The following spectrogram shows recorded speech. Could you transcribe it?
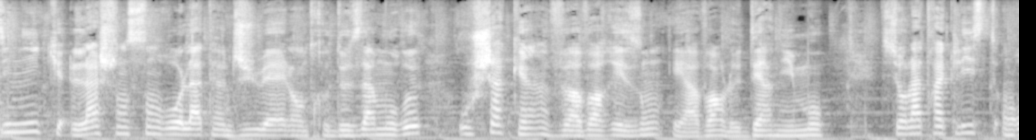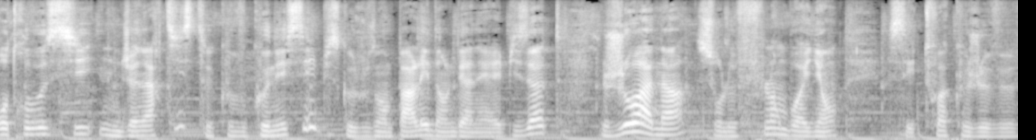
Cynique, la chanson relate un duel entre deux amoureux où chacun veut avoir raison et avoir le dernier mot. Sur la tracklist, on retrouve aussi une jeune artiste que vous connaissez puisque je vous en parlais dans le dernier épisode, Johanna sur le flamboyant. C'est toi que je veux.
